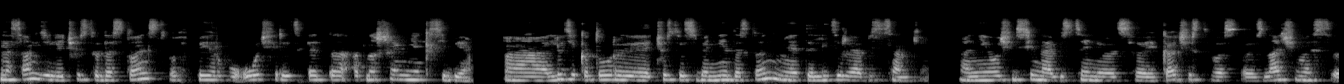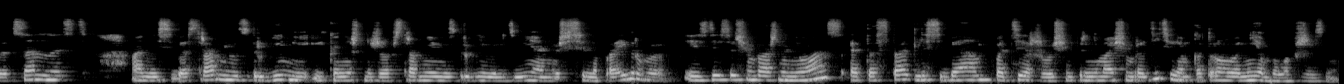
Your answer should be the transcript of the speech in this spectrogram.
На самом деле чувство достоинства в первую очередь это отношение к себе. А, люди, которые чувствуют себя недостойными, это лидеры обесценки. Они очень сильно обесценивают свои качества, свою значимость, свою ценность. Они себя сравнивают с другими, и, конечно же, в сравнении с другими людьми они очень сильно проигрывают. И здесь очень важный нюанс — это стать для себя поддерживающим, принимающим родителем, которого не было в жизни.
